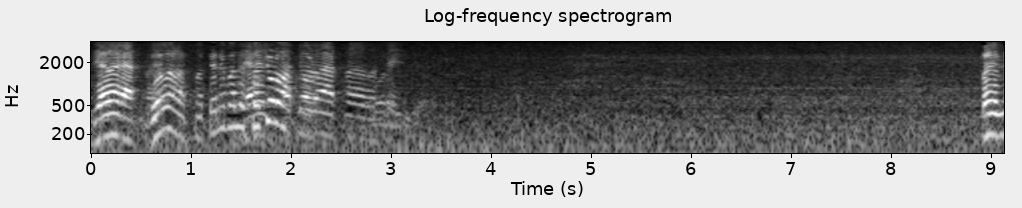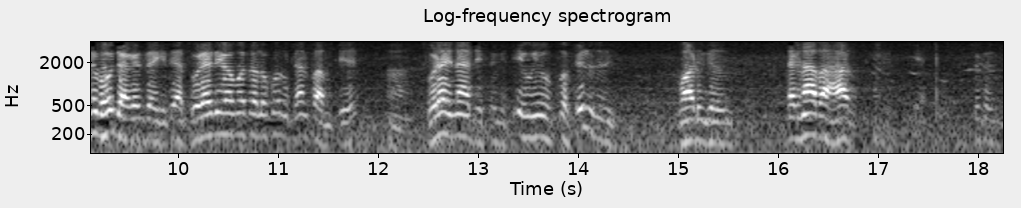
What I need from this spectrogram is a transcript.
વ્યવહાર આત્મા. વ્યવહાર આત્મા. તેને બદલે સચોડો સચોડો આત્મા આત્મા દીધો. પણ એમને બહુ જાગૃત થઈ ગઈ થોડા દેવામાં તો લોકો નુકસાન પામશે છોડાઈ ના દેશે એવું એવું પકડેલું. વાડું ગયું ના બહાર. હાર શું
